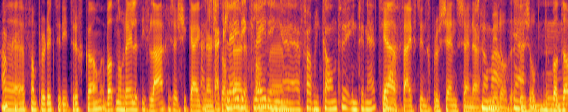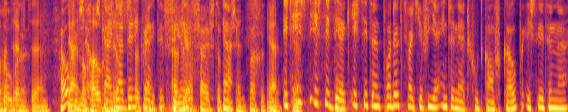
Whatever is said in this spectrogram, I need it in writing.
Eh, van producten die terugkomen. Wat nog relatief laag is als je kijkt naar ja, kleding, kledingfabrikanten, uh, internet. Ja, ja, 25% zijn daar gemiddelde. Dus op, wat dat betreft uh, hoger ja, nog hoger. Kijk, ja, Dirk weet het. 40, 50 procent. Maar goed. Is, is, is dit, Dirk, is dit een product wat je via internet goed kan verkopen? Is dit een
